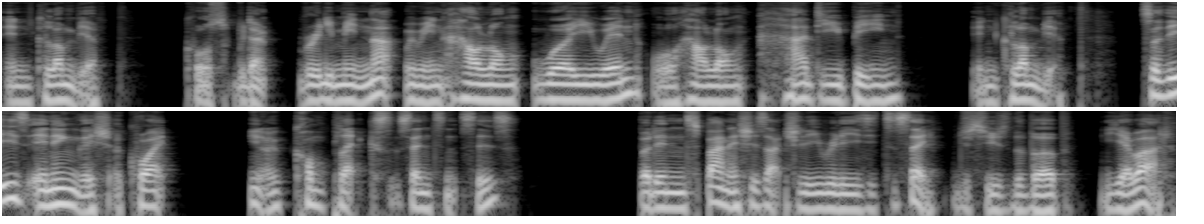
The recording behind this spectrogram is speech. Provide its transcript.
in Colombia? Of course, we don't really mean that. We mean how long were you in or how long had you been in Colombia? So, these in English are quite, you know, complex sentences. But in Spanish, it's actually really easy to say. Just use the verb llevar.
